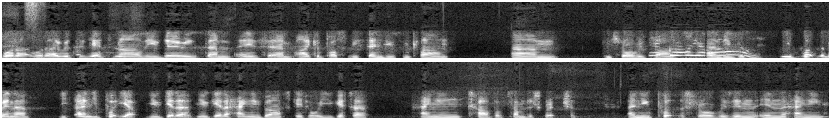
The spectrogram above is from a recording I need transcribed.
What I, what I would suggest, Niall, you do is um, is um, I could possibly send you some plants, um, some strawberry Yeah, plants, grow your and you just, you put them in a and you put yeah you get a you get a hanging basket or you get a hanging tub of some description, and you put the strawberries in in the hanging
